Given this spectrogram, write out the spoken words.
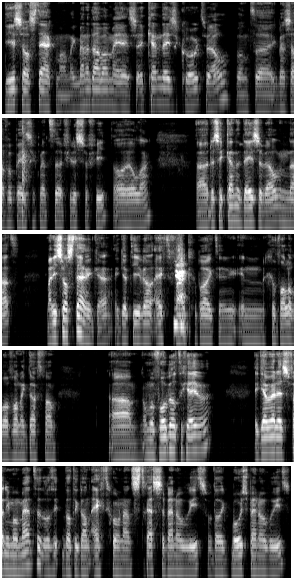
Die is wel sterk, man. Ik ben het daar wel mee eens. Ik ken deze quote wel, want eh, ik ben zelf ook bezig met eh, filosofie al heel lang. Eh, dus ik kende deze wel, inderdaad. Maar die is wel sterk, hè? Ik heb die wel echt Ja. vaak gebruikt in, in gevallen waarvan ik dacht van... ehm, om een voorbeeld te geven. Ik heb wel eens van die momenten dat ik, dat ik dan echt gewoon aan het stressen ben over iets. Of dat ik boos ben over iets.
